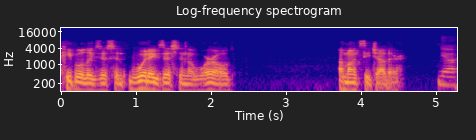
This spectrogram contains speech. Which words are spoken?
people exist in, would exist in the world amongst each other. Yeah.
